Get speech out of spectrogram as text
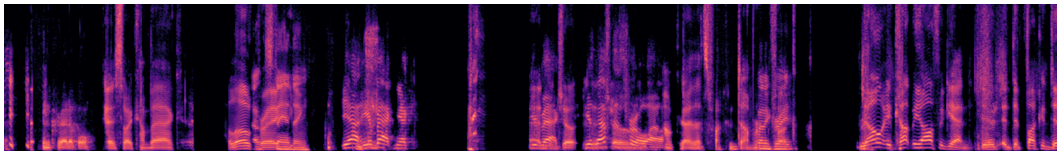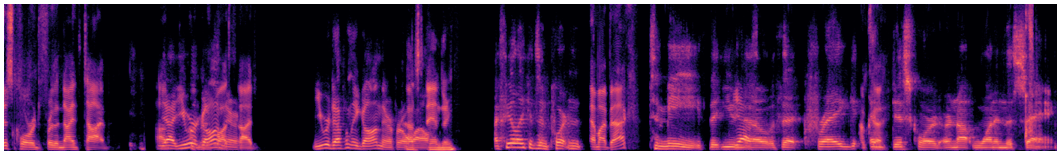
Incredible. Okay, so I come back. Hello, Craig. outstanding. Yeah, you're back, Nick. You're And then back. Joe- You then left us for a Joe- while. Okay, that's fucking dumb. What a great- No, it cut me off again, dude. It, the fucking Discord for the ninth time. Um, Yeah, you were I'm gonna go gone there. outside. You were definitely gone there for a while. Outstanding. I feel like it's important Am I back? to me that you Yes. know that Craig Okay. and Discord are not one and the same.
